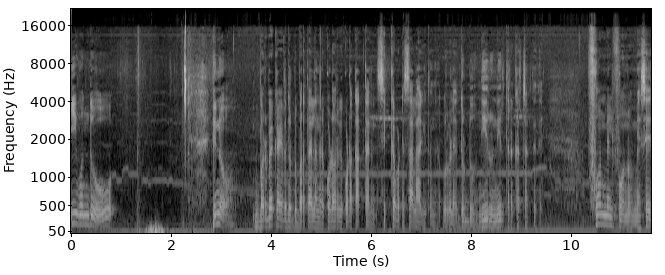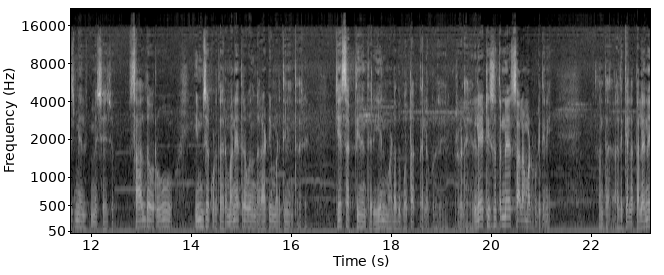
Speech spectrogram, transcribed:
ಈ ಒಂದು, ಇನ್ನು ಬರಬೇಕಾಗಿರೋ ದುಡ್ಡು ಬರ್ತಾ ಇಲ್ಲ ಅಂದರೆ ಕೊಡೋರಿಗೆ ಕೊಡೋಕ್ಕಾಗ್ತಾ ಇಲ್ಲ ಅಂದರೆ ಸಾಲ ಆಗಿತ್ತು ಅಂದರೆ, ಗುರುಗಳೇ, ದುಡ್ಡು, ನೀರು ನೀರು ಥರ ಖರ್ಚಾಗ್ತಿದೆ. ಫೋನ್ ಮೇಲೆ ಫೋನು, ಮೆಸೇಜ್ ಮೇಲೆ ಮೆಸೇಜು. ಸಾಲದವರು ಹಿಂಸೆ ಕೊಡ್ತಾರೆ, ಮನೆ ಹತ್ರ ಒಂದು ಗಲಾಟೆ ಮಾಡ್ತೀನಿ ಅಂತಿದ್ದಾರೆ. ಕೇಸ್ ಹಾಕ್ತೀನಿ ಅಂತಾರೆ ಏನು ಮಾಡೋದು ಗೊತ್ತಾಗ್ತಾ ಇಲ್ಲ ಗುರು ಗುರುಗಳೇ. ರಿಲೇಟಿವ್ಸ್ ಹತ್ರನೇ ಸಾಲ ಮಾಡಿಬಿಟ್ಟಿದ್ದೀನಿ ಅಂತ. ಅದಕ್ಕೆಲ್ಲ ತಲೆನೇ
